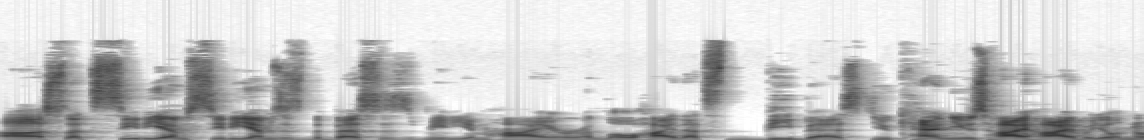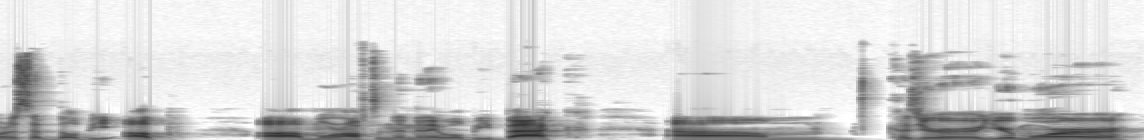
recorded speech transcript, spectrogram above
Uh, so that's CDM. CDMs is the best is medium high or low high. That's the best. You can use high high, but you'll notice that they'll be up uh, more often than they will be back because um, you're you're more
